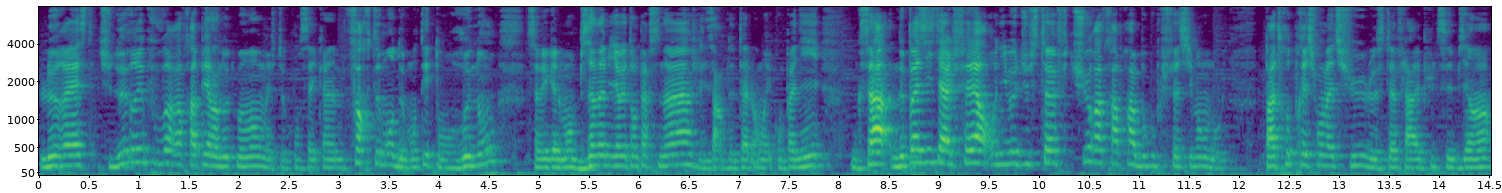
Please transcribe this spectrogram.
Le reste, tu devrais pouvoir rattraper à un autre moment, mais je te conseille quand même fortement de monter ton renom. Ça va également bien améliorer ton personnage, les arbres de talent et compagnie. Donc ça, ne pas hésiter à le faire. Au niveau du stuff, tu rattraperas beaucoup plus facilement. Donc pas trop de pression là-dessus. Le stuff, la répute, c'est bien.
